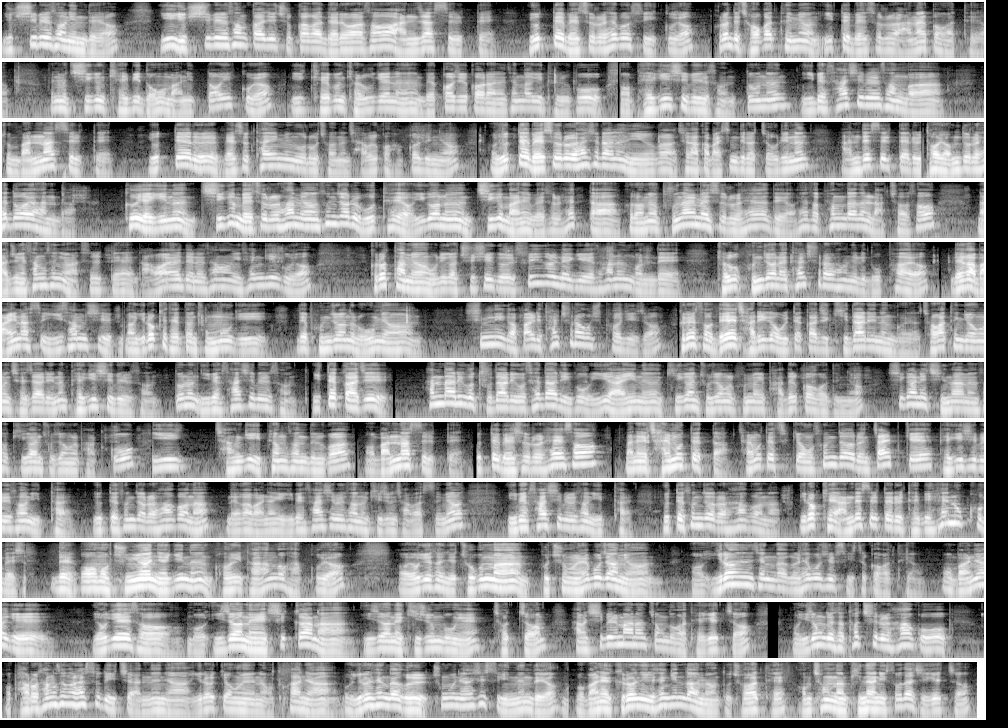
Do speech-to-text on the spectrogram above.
60일선인데요. 이 60일선까지 주가가 내려와서 앉았을 때 요때 매수를 해볼 수 있고요. 그런데 저 같으면 이때 매수를 안 할 것 같아요. 왜냐면 지금 갭이 너무 많이 떠 있고요. 이 갭은 결국에는 메꿔질 거라는 생각이 들고 어, 121선 또는 241선과 좀 만났을 때 요때를 매수 타이밍으로 저는 잡을 것 같거든요. 어, 요때 매수를 하시라는 이유가 제가 아까 말씀드렸죠. 우리는 안 됐을 때를 더 염두를 해두어야 한다. 그 얘기는 지금 매수를 하면 손절을 못 해요. 이거는 지금 만약에 매수를 했다. 그러면 분할 매수를 해야 돼요. 해서 평단을 낮춰서 나중에 상승이 왔을 때 나와야 되는 상황이 생기고요. 그렇다면 우리가 주식을 수익을 내기 위해서 하는 건데 결국 본전에 탈출할 확률이 높아요. 내가 마이너스 2, 30 막 이렇게 됐던 종목이 내 본전을 오면 심리가 빨리 탈출하고 싶어지죠. 그래서 내 자리가 올 때까지 기다리는 거예요. 저 같은 경우는 제 자리는 121선 또는 241선. 이때까지 한 달이고 두 달이고 세 달이고 이 아이는 기간 조정을 분명히 받을 거거든요. 시간이 지나면서 기간 조정을 받고 이 장기 이평선들과 어, 만났을 때 그때 매수를 해서 만약에 잘못됐다 잘못됐을 경우 손절은 짧게 121선 이탈 이때 손절을 하거나 내가 만약에 241선을 기준 잡았으면 241선 이탈 이때 손절을 하거나 이렇게 안 됐을 때를 대비해 놓고 매수 네, 어 뭐 중요한 얘기는 거의 다 한 것 같고요. 어, 여기서 이제 조금만 보충을 해보자면 어, 이런 생각을 해보실 수 있을 것 같아요. 어, 만약에 여기에서 뭐 이전의 시가나 이전의 기준봉의 저점 한 11만 원 정도가 되겠죠. 뭐 이 정도에서 터치를 하고 어, 바로 상승을 할 수도 있지 않느냐 이럴 경우에는 어떡하냐 뭐 이런 생각을 충분히 하실 수 있는데요. 뭐 만약에 그런 일이 생긴다면 또 저한테 엄청난 비난이 쏟아지겠죠.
